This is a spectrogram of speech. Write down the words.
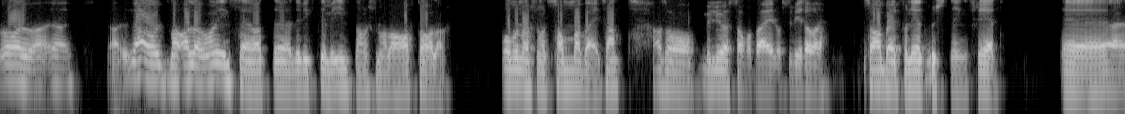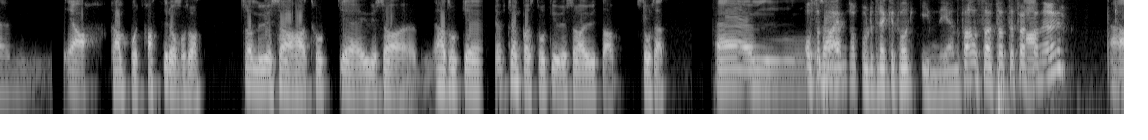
og, Ja, og man- alle alle innser at eh, det er viktig med internasjonale avtaler. Overnasjonalt samarbeid, sant. Altså miljøsamarbeid osv. Samarbeid for nedrustning, fred. Eh, ja, kamp mot fattigdom og sånn. Som USA har trukket USA har trukket, Trump har trukket USA ut av, stort sett. Um, Også Biden så, kommer til å trekke folk inn igjen, for han har sagt at det første Ja. han gjør ja,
